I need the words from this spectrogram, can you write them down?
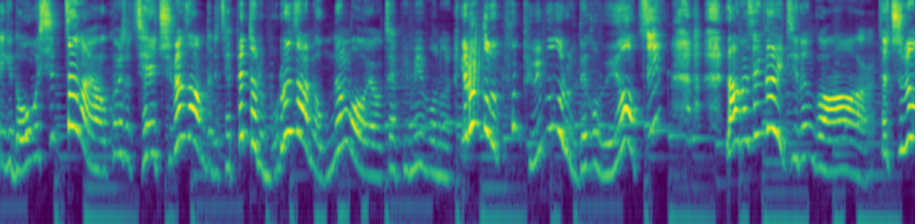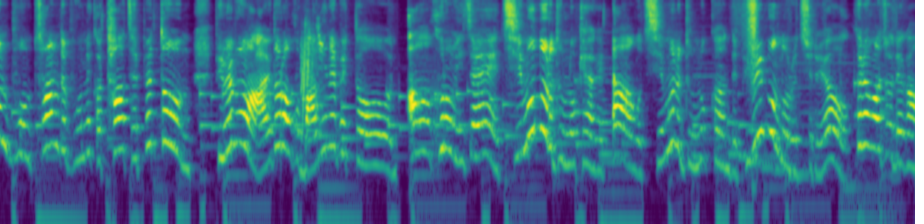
이게 너무 쉽잖아요. 그래서 제 주변 사람들이 제 패턴을 모르는 사람이 없는 거예요. 제 비밀번호를. 폰 비밀번호를 내가 왜 하지? 라는 생각이 드는 거야. 제 주변 보- 사람들 보니까 다 제 패턴 비밀번호 알더라고. 만인의 패턴. 아 그럼 이제 지문으로 등록해야겠다 하고 지문을 등록하는데 비밀번호를 치래요. 그래가지고 내가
